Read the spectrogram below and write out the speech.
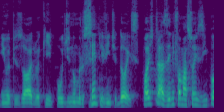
em um episódio aqui, o de número 122, pode trazer informações importantes,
